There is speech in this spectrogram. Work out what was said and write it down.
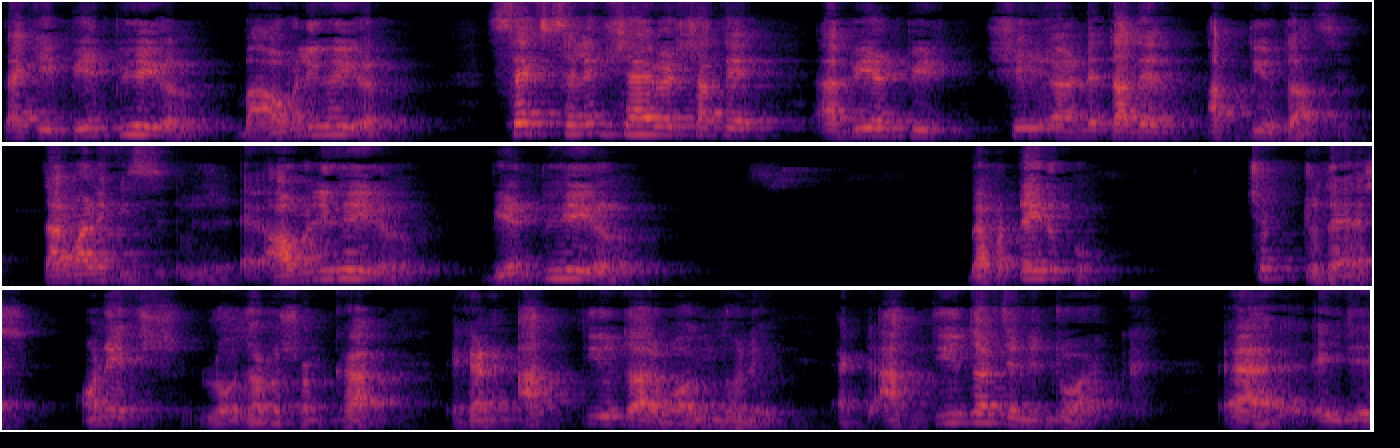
তাই কি বিএনপি হয়ে গেল বা আওয়ামী লীগ হয়ে গেল? শেখ সেলিম সাহেবের সাথে বিএনপির সেই নেতাদের আত্মীয়তা আছে। তার মানে কি? আওয়ামী লীগ হয়ে গেল বিএনপি হয়ে গেল। ব্যাপারটা এরকম। ছোট্ট দেশ, অনেক জনসংখ্যা, এখানে আত্মীয়তার বন্ধনে, একটা আত্মীয়তার যে নেটওয়ার্ক এই যে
